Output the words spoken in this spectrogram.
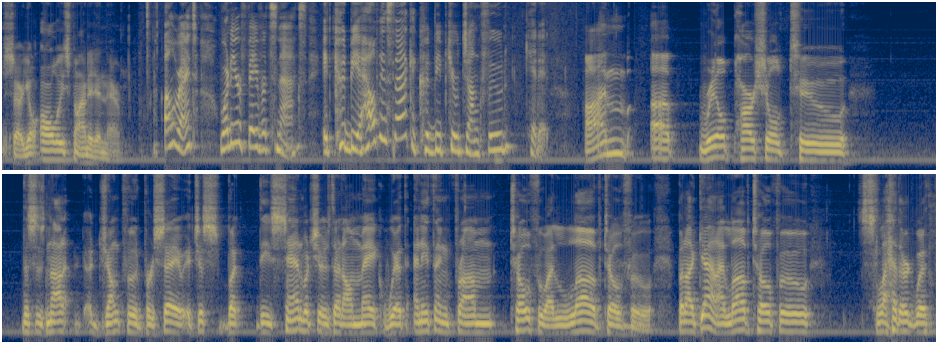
So you'll always find it in there. All right. What are your favorite snacks? It could be a healthy snack. It could be pure junk food. Hit it. I'm uh, real partial to. This is not a junk food per se. It just, but these sandwiches that I'll make with anything from tofu. I love tofu, but again, I love tofu slathered with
